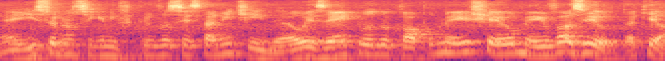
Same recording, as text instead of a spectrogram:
É, isso não significa que você está mentindo. É o exemplo do copo meio cheio, meio vazio. Está aqui, ó.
